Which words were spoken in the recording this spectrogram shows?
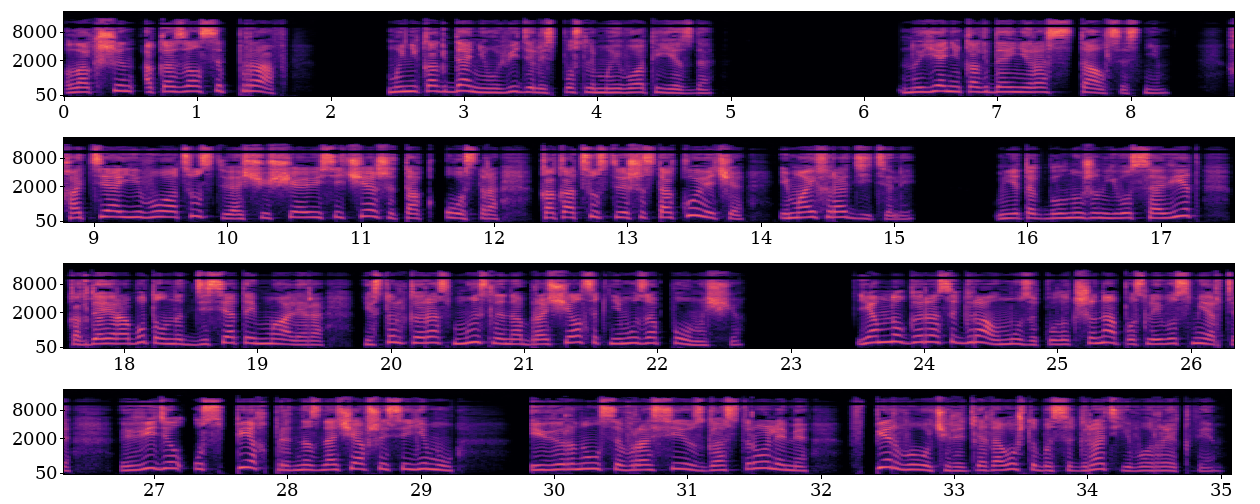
Лакшин оказался прав. Мы никогда не увиделись после моего отъезда. Но я никогда и не расстался с ним. Хотя его отсутствие ощущаю сейчас же так остро, как отсутствие Шостаковича и моих родителей. Мне так был нужен его совет, когда я работал над десятой Малера. Я столько раз мысленно обращался к нему за помощью. Я много раз играл музыку Лакшина после его смерти, видел успех, предназначавшийся ему — и вернулся в Россию с гастролями в первую очередь для того, чтобы сыграть его реквием.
